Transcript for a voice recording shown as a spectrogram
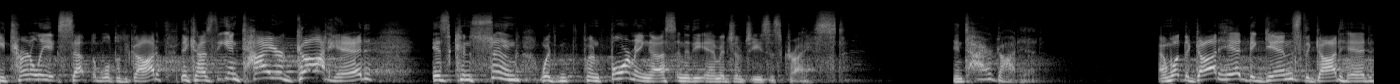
eternally acceptable to God because the entire Godhead is consumed with conforming us into the image of Jesus Christ. Entire Godhead. And what the Godhead begins, the Godhead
